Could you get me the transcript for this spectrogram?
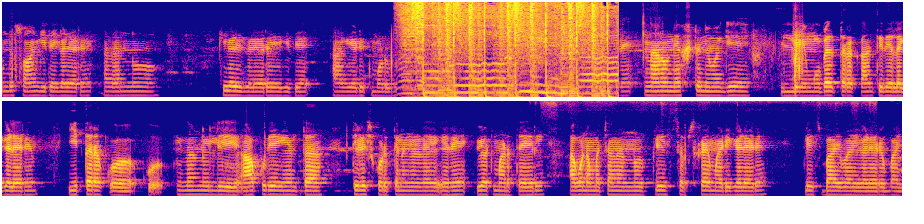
ಒಂದು ಸಾಂಗ್ ಇದೆ ಗೆಳೆಯರೆ. ಅದನ್ನು ಕೇಳಿ ಗೆಳೆಯರೆ ಹೇಗಿದೆ. ಹಾಗೆ ಎಡಿಟ್ ಮಾಡೋದು ನಾನು ನೆಕ್ಸ್ಟ್ ನಿಮಗೆ ಇಲ್ಲಿ ಮೊಬೈಲ್ ಥರ ಕಾಣ್ತಿದೆಯಲ್ಲ ಗೆಳೆಯರೆ. ಈ ಥರ ಇದನ್ನು ಇಲ್ಲಿ ಹಾಕುದು ಹೇಗೆ ಅಂತ ತಿಳಿಸ್ಕೊಡುತ್ತೇನೆ ಗೆಳೆಯರೆ. ವೇಟ್ ಮಾಡ್ತಾ ಇರಿ. ಹಾಗೂ ನಮ್ಮ ಚಾನಲನ್ನು ಪ್ಲೀಸ್ ಸಬ್ಸ್ಕ್ರೈಬ್ ಮಾಡಿ ಗೆಳೆಯರೆ. ಪ್ಲೀಸ್ ಬಾಯ್ ಬಾಯ್ ಗೆಳೆಯರೆ ಬಾಯ್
